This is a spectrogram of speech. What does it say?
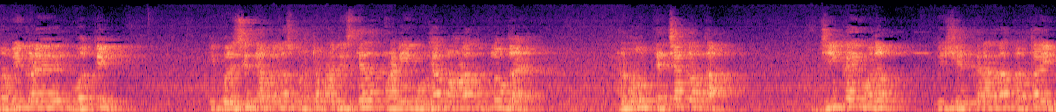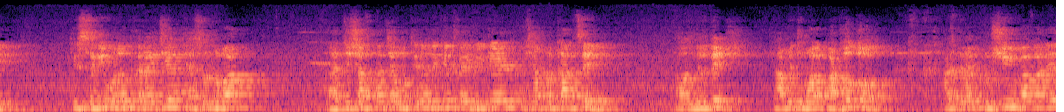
रबीकडे वळतील ही परिस्थिती आपल्याला स्पष्टपणे दिसते. पाणी मोठ्या प्रमाणात उपलब्ध आहे. आणि म्हणून त्याच्याकरता जी काही मदत ही शेतकऱ्यांना करता येईल ती सगळी मदत करायची आहे. त्या संदर्भात राज्य शासनाच्या वतीनं देखील काही डिटेल अशा प्रकारचे निर्देश आम्ही तुम्हाला पाठवतो. आणि त्यामुळे कृषी विभागाने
